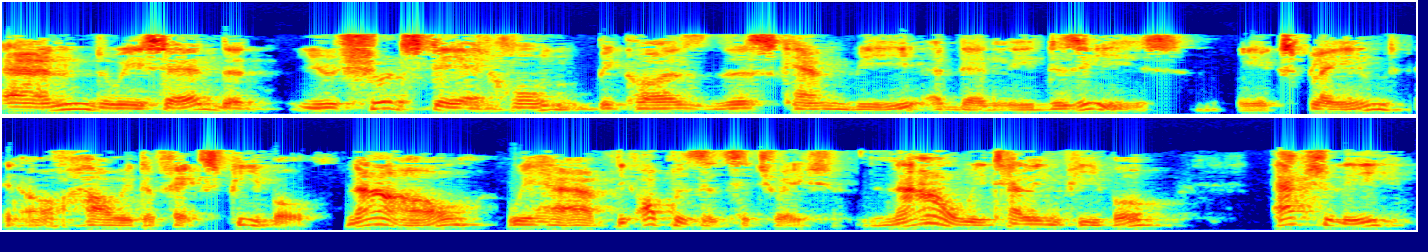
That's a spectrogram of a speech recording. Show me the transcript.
And we said that you should stay at home because this can be a deadly disease. We explained, you know, how it affects people. Now we have the opposite situation. Now we're telling people, actually,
